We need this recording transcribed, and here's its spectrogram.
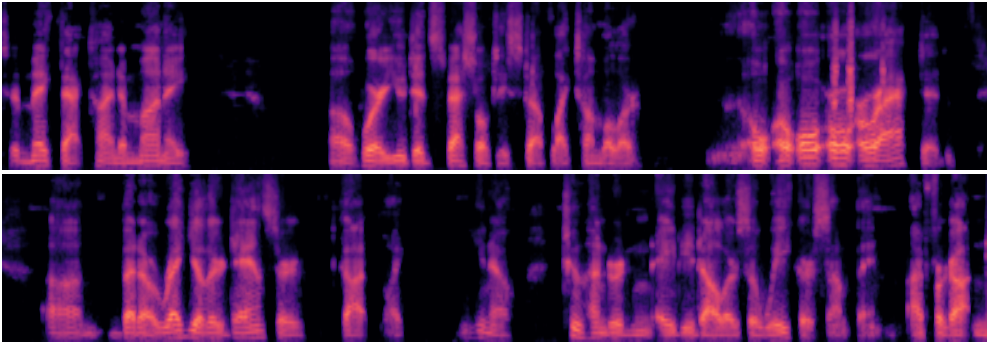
to make that kind of money uh, where you did specialty stuff like Tumbler or, or, or, or acted. Um, but a regular dancer got like you know $280 a week or something. I've forgotten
